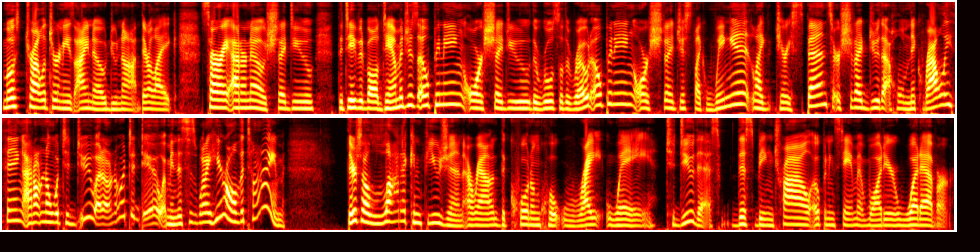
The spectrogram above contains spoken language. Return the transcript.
most trial attorneys I know do not. They're like, Sari, I don't know. Should I do the David Ball damages opening or should I do the rules of the road opening or should I just like wing it like Gerry Spence or should I do that whole Nick Rowley thing? I don't know what to do. I don't know what to do. I mean, this is what I hear all the time. There's a lot of confusion around the quote unquote right way to do this, this being trial, opening statement, dire, whatever.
